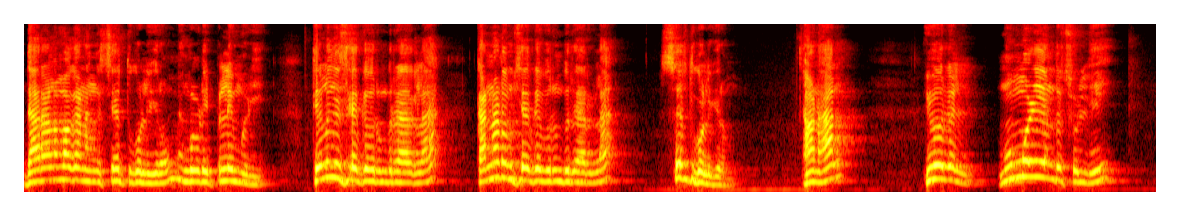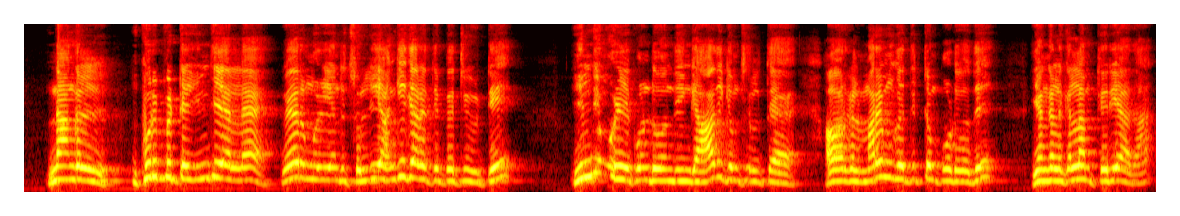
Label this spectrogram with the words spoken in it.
தாராளமாக நாங்கள் சேர்த்துக்கொள்கிறோம் எங்களுடைய பிள்ளை மொழி. தெலுங்கு சேர்க்க விரும்புகிறார்களா? கன்னடம் சேர்க்க விரும்புகிறார்களா? சேர்த்துக்கொள்கிறோம் ஆனால் இவர்கள் மும்மொழி என்று சொல்லி நாங்கள் குறிப்பிட்ட இந்திய அல்ல வேறு மொழி என்று சொல்லி அங்கீகாரத்தை பெற்றுவிட்டு இந்தி மொழியை கொண்டு வந்து இங்கே ஆதிக்கம் செலுத்த அவர்கள் மறைமுக திட்டம் போடுவது எங்களுக்கெல்லாம் தெரியாதா?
